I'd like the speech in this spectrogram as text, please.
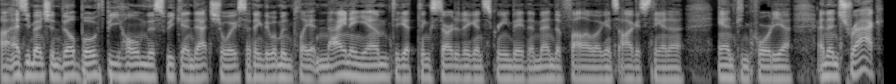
Uh, as you mentioned, they'll both be home this weekend at Choice. I think the women play at 9 a.m. to get things started against Green Bay, the men to follow against Augustana and Concordia. And then track,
